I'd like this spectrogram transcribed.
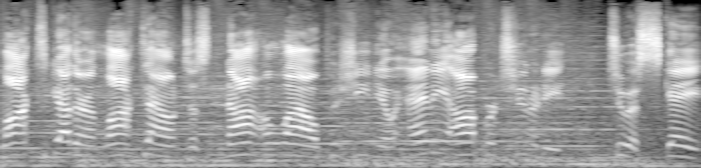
locked together and locked down does not allow Pagino any opportunity to escape.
